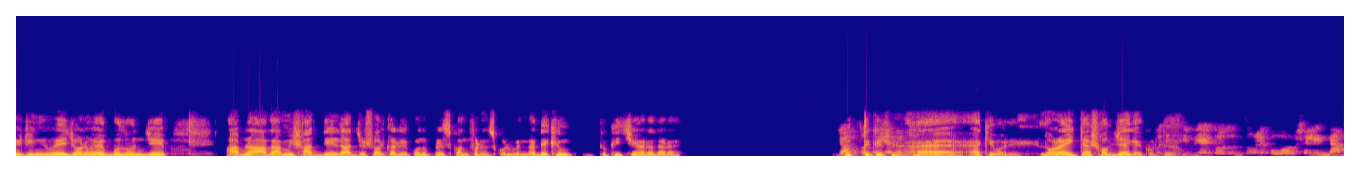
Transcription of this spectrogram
মিটিং হয়ে জড়ো হয়ে বলুন যে, আমরা আগামী সাত দিন রাজ্য সরকারের কোনো প্রেস কনফারেন্স করবেন না। দেখুন তো কি চেহারা দাঁড়ায়। প্রত্যেকে হ্যাঁ একেবারে। লড়াইটা সব জায়গায় করতে হবে। নাম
